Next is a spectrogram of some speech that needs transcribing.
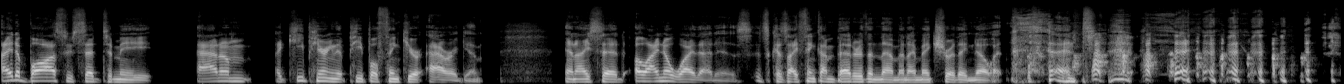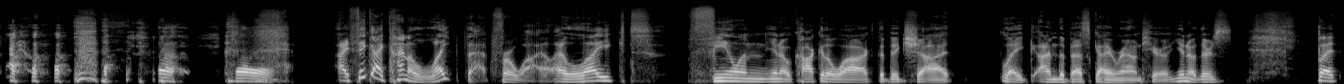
I had a boss who said to me, "Adam, I keep hearing that people think you're arrogant." And I said, "Oh, I know why that is. It's because I think I'm better than them, and I make sure they know it." and uh, uh, I think I kind of liked that for a while. I liked feeling, you know, cock of the walk, the big shot, like I'm the best guy around here. You know, there's, but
